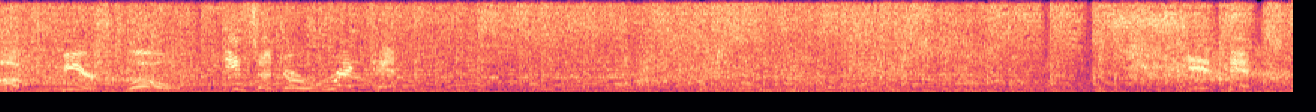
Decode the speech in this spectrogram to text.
A fierce blow. It's a direct hit. It hits.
